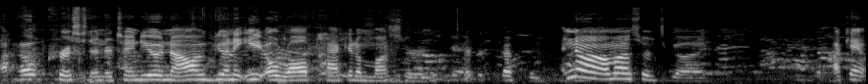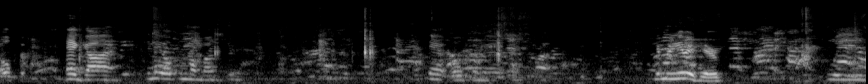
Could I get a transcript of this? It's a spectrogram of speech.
I hope Chris entertained you. Now I'm gonna eat a raw packet of mustard. No, mustard's good. I can't open. Hey guy, can you open my mustard? I can't open it. Give me give it here. Please.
